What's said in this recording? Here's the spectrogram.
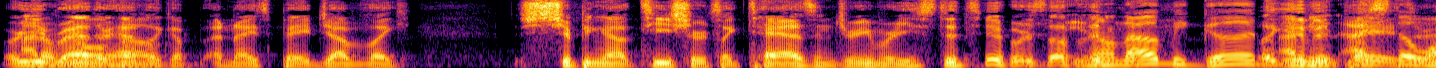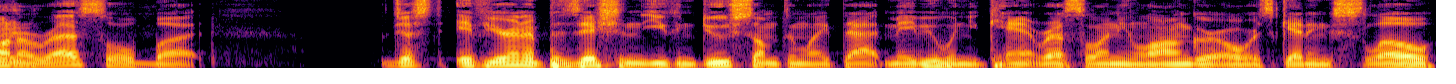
Or I you'd don't know rather have about- like a, a nice paid job of like shipping out T-shirts like Taz and Dreamer used to do or something. You know, that would be good. Like, I if mean, it I pays, still want to right? wrestle, but just if you're in a position that you can do something like that, maybe when you can't wrestle any longer or it's getting slow,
